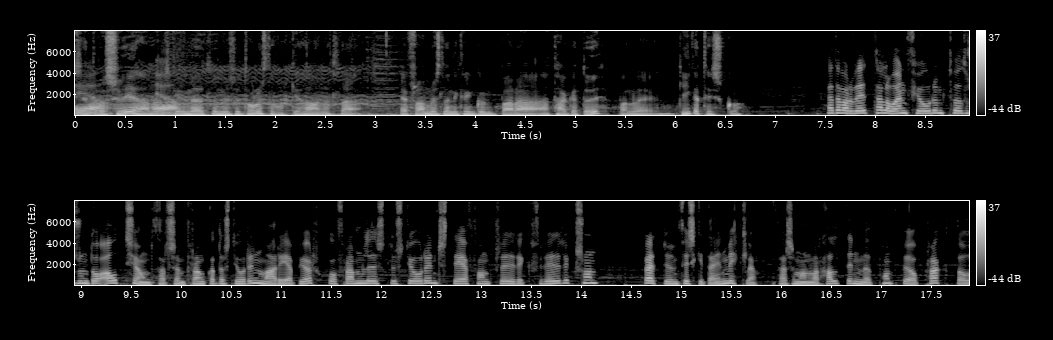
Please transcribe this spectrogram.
setur á svið hana skil, með öllum þessu tónlistafólki. Það var náttúrulega framleiðslan í kringum bara að taka þetta upp alveg gigatísk sko. Þetta var viðtal á N4 2018 þar sem framkvæmdastjórin Marja Björk og framleiðslustjórin Stefán Friðrik Friðriksson rættu um fiskidaginn mikla þar sem hann var haldinn með pompi á prakt á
